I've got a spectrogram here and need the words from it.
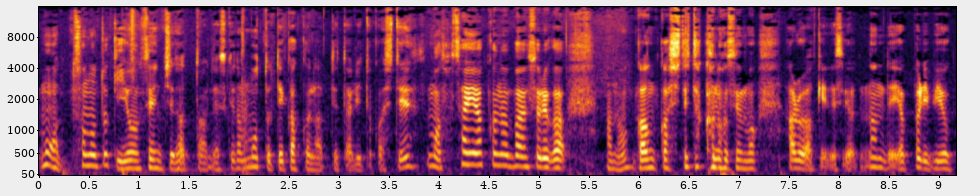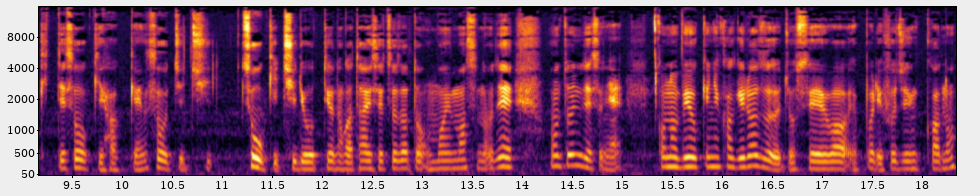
もうその時4センチだったんですけどもっとでかくなってたりとかしてもう最悪の場合それがあのがん化してた可能性もあるわけですよ。なんでやっぱり病気って早期発見早期早期治療っていうのが大切だと思いますので本当にですねこの病気に限らず女性はやっぱり婦人科の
